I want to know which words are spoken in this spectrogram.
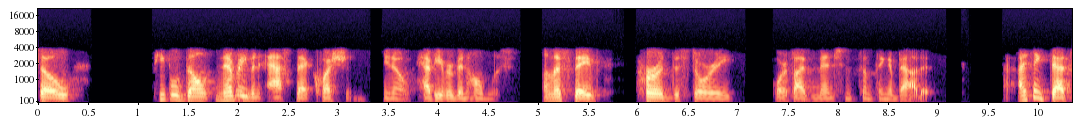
So people don't never even ask that question. You know, have you ever been homeless? Unless they've heard the story or if I've mentioned something about it. I think that's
